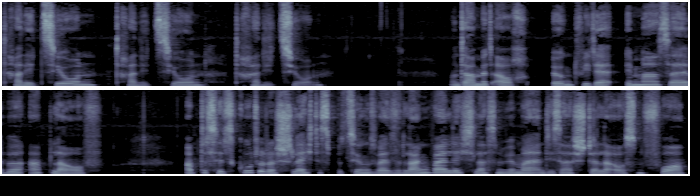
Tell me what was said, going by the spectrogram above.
Tradition, Tradition, Tradition. Und damit auch irgendwie der immer selbe Ablauf. Ob das jetzt gut oder schlecht ist, beziehungsweise langweilig, lassen wir mal an dieser Stelle außen vor.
